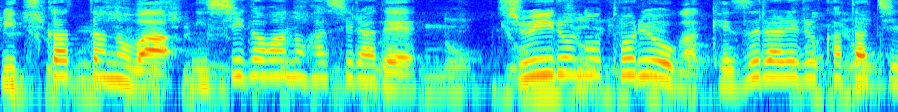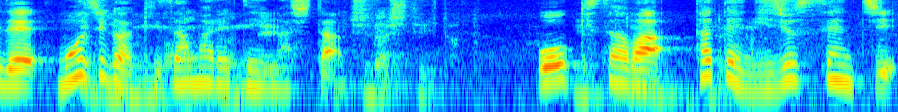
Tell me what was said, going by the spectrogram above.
見つかったのは西側の柱で朱色の塗料が削られる形で文字が刻まれていました。大きさは縦20センチ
